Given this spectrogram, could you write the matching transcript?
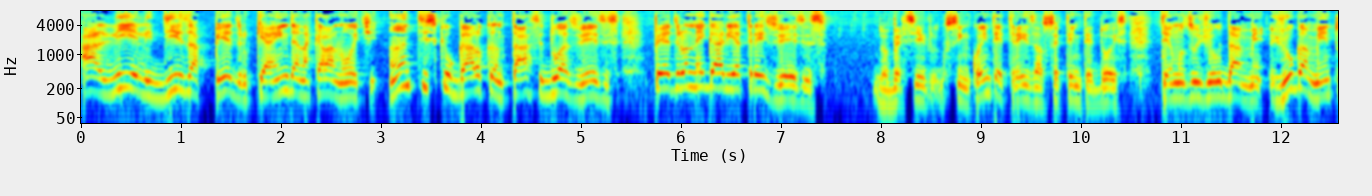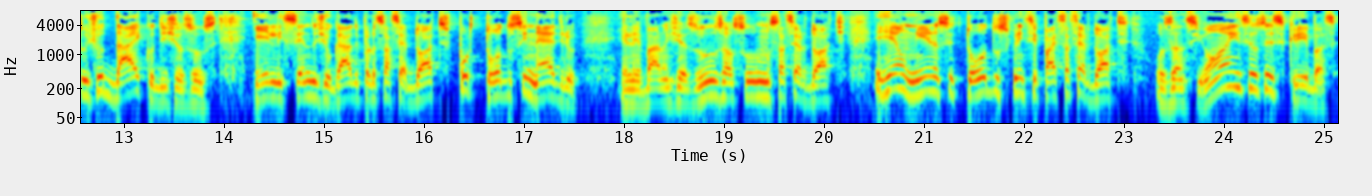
Ali ele diz a Pedro que ainda naquela noite, antes que o galo cantasse duas vezes, Pedro negaria três vezes do versículo 53 ao 72, temos o julgamento judaico de Jesus, ele sendo julgado pelos sacerdotes por todo o sinédrio. Elevaram Jesus ao sumo sacerdote e reuniram-se todos os principais sacerdotes, os anciões e os escribas.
